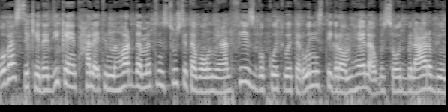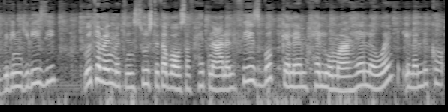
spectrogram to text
وبس كده دي كانت حلقة النهاردة. ما تنسوش تتابعوني على الفيسبوك وتويتر وإنستجرام. هالة أبو سعود بالعربي وبالإنجليزي وكمان ما تنسوش تتابعوا صفحتنا على الفيسبوك. كلام حلو مع هالة وإلى اللقاء.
